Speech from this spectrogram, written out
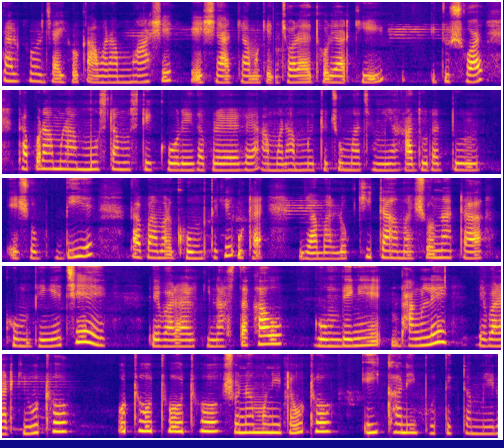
তারপর যাই হোক, আমার আম্মু আসে, এসে আর কি আমাকে জড়ায় ধরে আর কি একটু শয়। তারপর আমরা মোস্টামুষ্টি করে তারপরে আমার আম্মু একটু চুমাচামি আদুর আদুর এসব দিয়ে তারপর আমার ঘুম থেকে উঠায় যে আমার লক্ষ্মীটা, আমার সোনাটা ঘুম ভেঙেছে, এবার আর কি নাস্তা খাও, ঘুম ভেঙে ভাঙলে এবার আর কি উঠো উঠো উঠো উঠো, সোনামণিটা উঠো। এইখানেই প্রত্যেকটা মেয়ের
